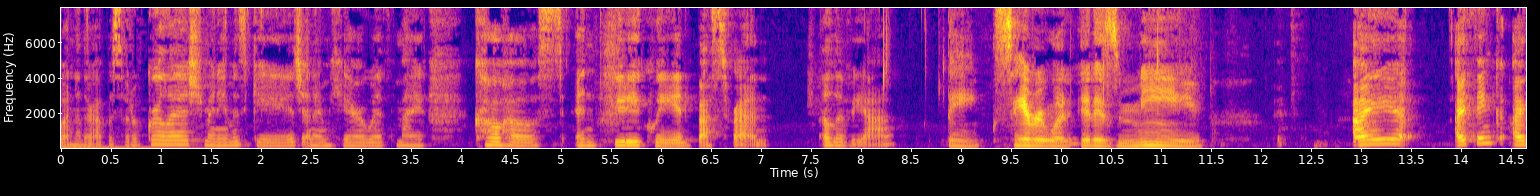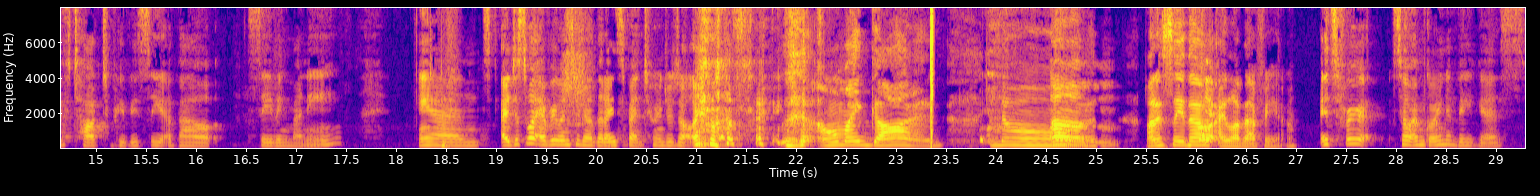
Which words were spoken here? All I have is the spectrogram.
another episode of Girlish. My name is Gage, and I'm here with my co host and beauty queen best friend, Olivia. Thanks. Hey everyone, it is me. I I think I've talked previously about saving money. And I just want everyone to know that I spent two hundred dollars last night. oh my god. No. Um honestly though, I love that for you. It's for so I'm going to Vegas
